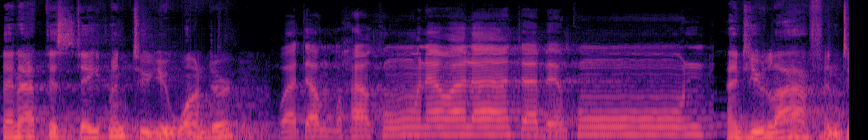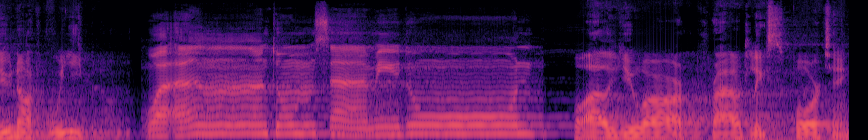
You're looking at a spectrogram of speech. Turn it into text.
Then at this statement do you wonder? And you laugh and do not weep. While you are proudly sporting.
